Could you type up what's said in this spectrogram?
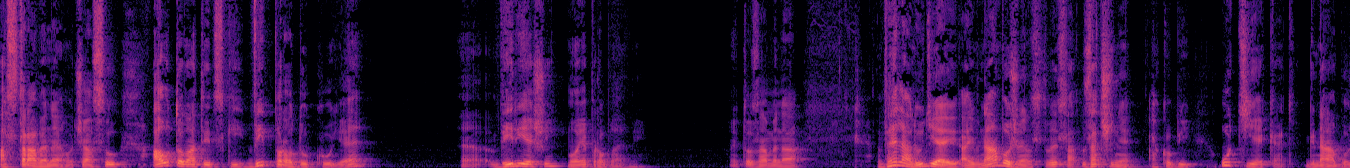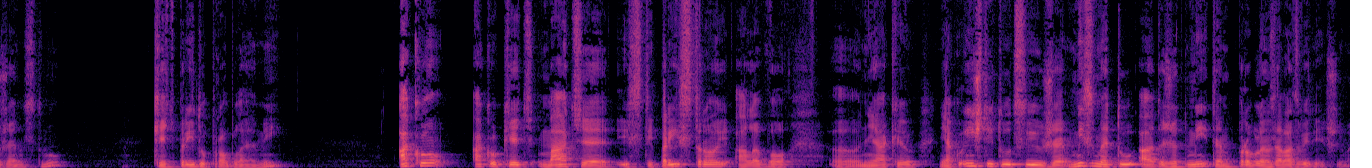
a straveného času automaticky vyprodukuje, e, vyrieši moje problémy. To znamená, veľa ľudí aj, aj v náboženstve sa začne akoby utiekať k náboženstvu, keď prídu problémy, ako, ako keď máte istý prístroj alebo e, nejakú, nejakú inštitúciu, že my sme tu a že my ten problém za vás vyriešime.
